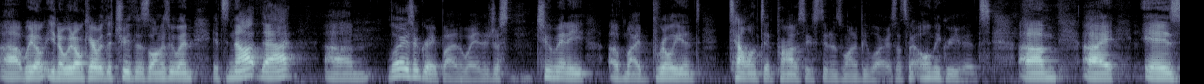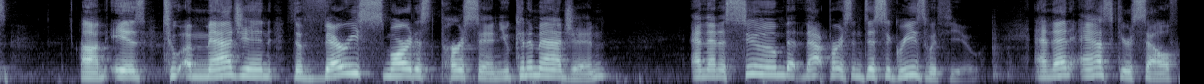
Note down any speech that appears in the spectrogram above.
Uh, we don't, you know, we don't care what the truth is as long as we win. It's not that. Um, lawyers are great, by the way. They're just too many of my brilliant, talented, promising students want to be lawyers. That's my only grievance. Um, is um, is to imagine the very smartest person you can imagine and then assume that that person disagrees with you. And then ask yourself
